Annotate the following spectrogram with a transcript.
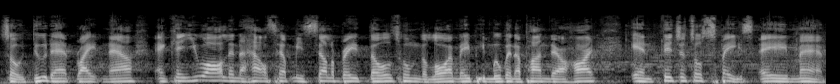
so do that right now. And can you all in the house help me celebrate those whom the Lord may be moving upon their heart in digital space? Amen.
